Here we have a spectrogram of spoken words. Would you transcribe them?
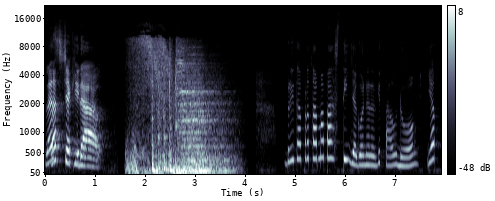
Let's check it out. Berita pertama pasti jagoan energi tahu dong. Yap,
